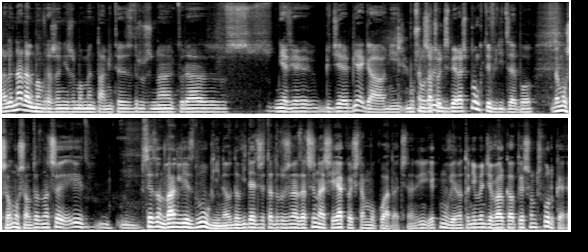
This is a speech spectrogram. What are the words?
no ale nadal mam wrażenie, że momentami to jest drużyna, która nie wie, gdzie biega. Oni muszą Znaczy- zacząć zbierać punkty w lidze, bo No muszą, muszą. To znaczy sezon w Anglii jest długi. No, no widać, że ta drużyna zaczyna się jakoś tam układać. No, jak mówię, no to nie będzie walka o pierwszą czwórkę.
